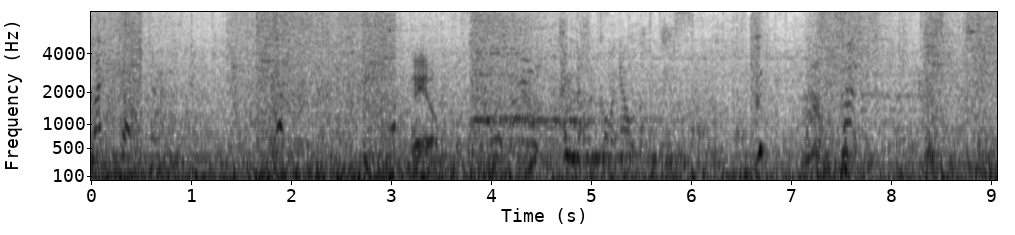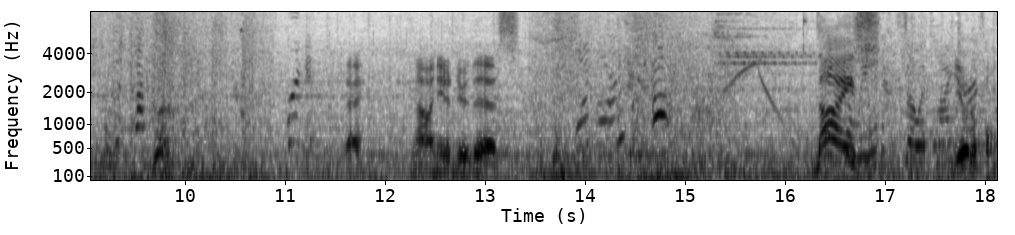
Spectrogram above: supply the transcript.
Let's go. Damn. I'm not going out like this. Bring it. Okay. Now I need to do this. One more. Ah! Nice! Lead, so it's my turn. Beautiful.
